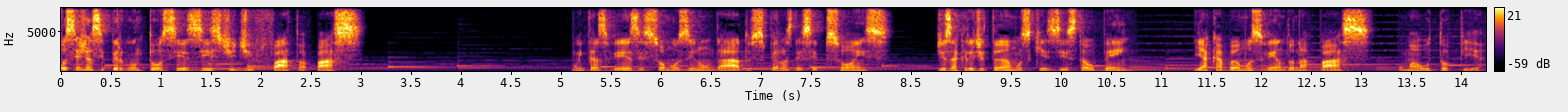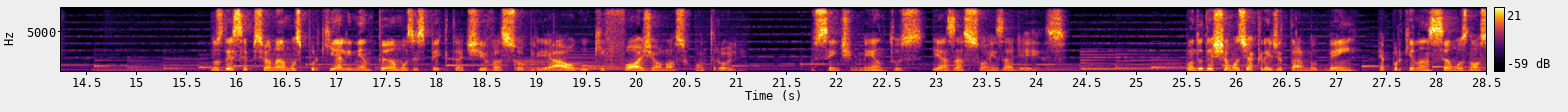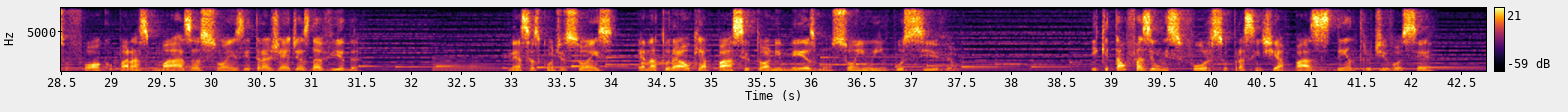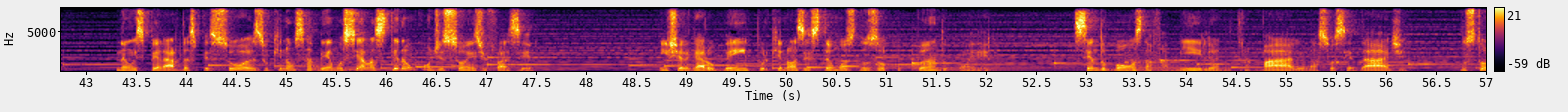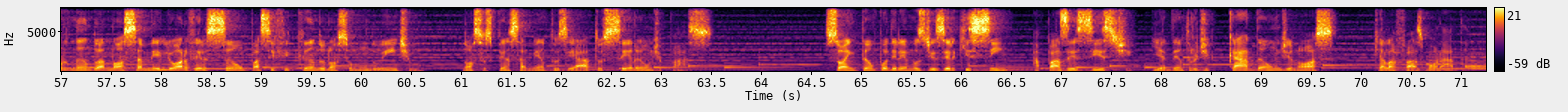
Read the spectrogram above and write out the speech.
Você já se perguntou se existe de fato a paz? Muitas vezes somos inundados pelas decepções, desacreditamos que exista o bem e acabamos vendo na paz uma utopia. Nos decepcionamos porque alimentamos expectativas sobre algo que foge ao nosso controle, os sentimentos e as ações alheias. Quando deixamos de acreditar no bem, é porque lançamos nosso foco para as más ações e tragédias da vida. Nessas condições, é natural que a paz se torne mesmo um sonho impossível. E que tal fazer um esforço para sentir a paz dentro de você? Não esperar das pessoas o que não sabemos se elas terão condições de fazer. Enxergar o bem porque nós estamos nos ocupando com ele sendo bons na família, no trabalho, na sociedade, nos tornando a nossa melhor versão, pacificando nosso mundo íntimo, nossos pensamentos e atos serão de paz. Só então poderemos dizer que sim, a paz existe e é dentro de cada um de nós que ela faz morada.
